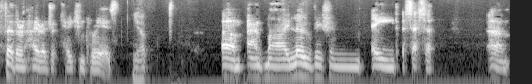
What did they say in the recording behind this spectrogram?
further and higher education careers. Yep. um, and my low vision aid assessor, um,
